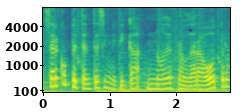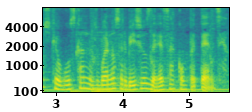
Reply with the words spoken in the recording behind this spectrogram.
Ser competente significa no defraudar a otros que buscan los buenos servicios de esa competencia.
